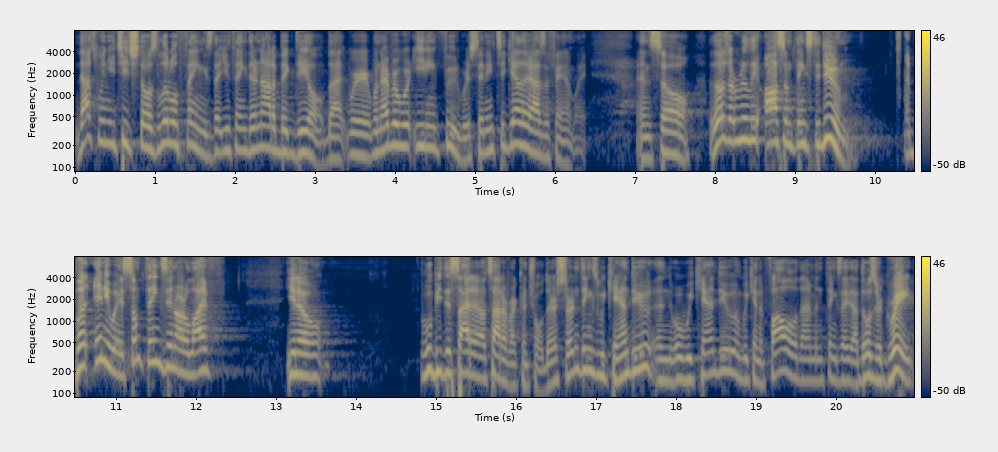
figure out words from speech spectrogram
That's when you teach those little things that you think they're not a big deal. That we're, whenever we're eating food, we're sitting together as a family. And so, those are really awesome things to do. But, anyway, some things in our life you know, will be decided outside of our control. There are certain things we can do and what we can do, and we can follow them and things like that. Those are great.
